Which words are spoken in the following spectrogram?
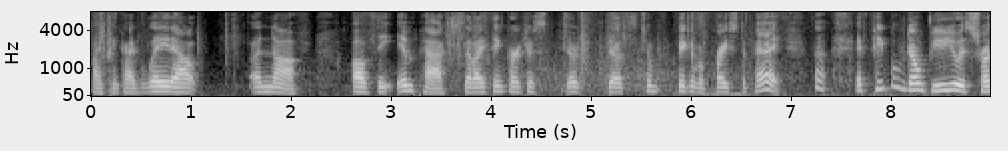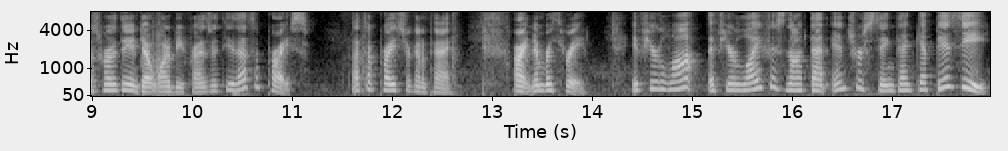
I think I've laid out enough of the impacts that I think are just they're just too big of a price to pay. If people don't view you as trustworthy and don't want to be friends with you, that's a price. That's a price you're going to pay. All right, number 3. If your lot if your life is not that interesting, then get busy.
